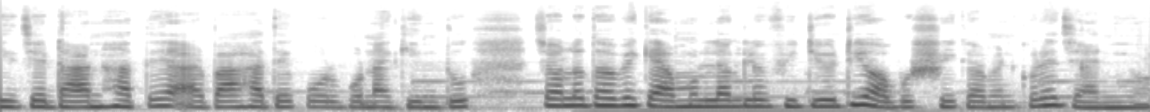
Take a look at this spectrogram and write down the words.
এই যে ডান হাতে আর বা হাতে করব না কিন্তু। চলো তবে কেমন লাগল ভিডিওটি অবশ্যই কমেন্ট করে জানিও।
